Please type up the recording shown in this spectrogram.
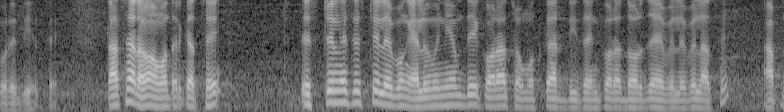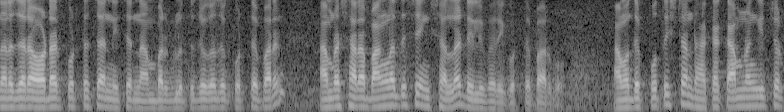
করে দিয়েছে। তাছাড়াও আমাদের কাছে স্টেনলেস স্টিল এবং অ্যালুমিনিয়াম দিয়ে করা, চমৎকার ডিজাইন করা দরজা অ্যাভেলেবেল আছে। আপনারা যারা অর্ডার করতে চান, নিচের নাম্বারগুলোতে যোগাযোগ করতে পারেন। আমরা সারা বাংলাদেশে ইনশাল্লাহ ডেলিভারি করতে পারব। আমাদের প্রতিষ্ঠান ঢাকা কামরাঙ্গীরচর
